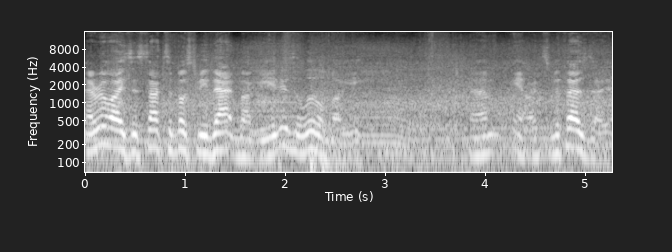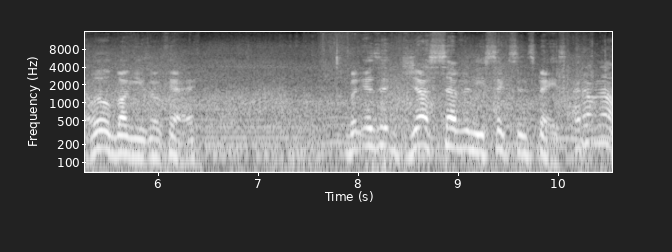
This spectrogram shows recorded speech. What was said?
I realize it's not supposed to be that buggy. It is a little buggy. Um, you know, it's Bethesda. A little buggy is okay. But is it just 76 in space? I don't know.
